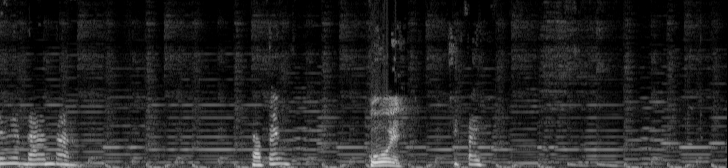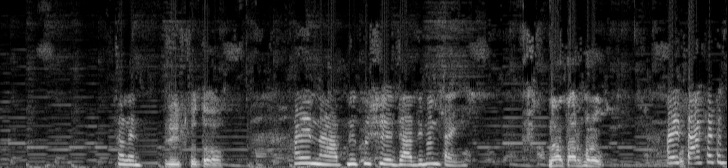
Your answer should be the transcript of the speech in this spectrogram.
আরে দাঁড়ান। যাবেন কই? চিপাই চলেন। রেট কত আরে না আপনি খুশি হয়ে যা দিবেন তাই। না তারপরে আরে টাকাটা তো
